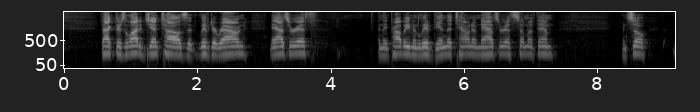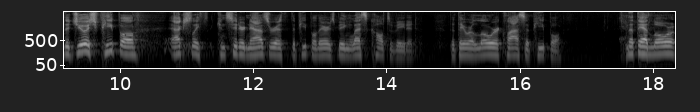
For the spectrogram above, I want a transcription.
In fact, there's a lot of Gentiles that lived around Nazareth, and they probably even lived in the town of Nazareth, some of them. And so the Jewish people actually considered Nazareth, the people there, as being less cultivated, that they were a lower class of people, that they had lower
